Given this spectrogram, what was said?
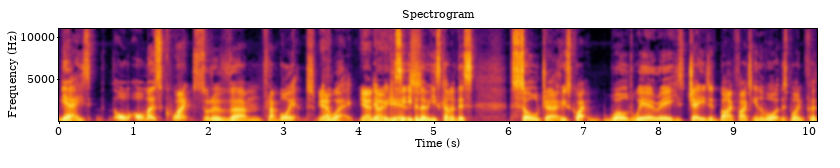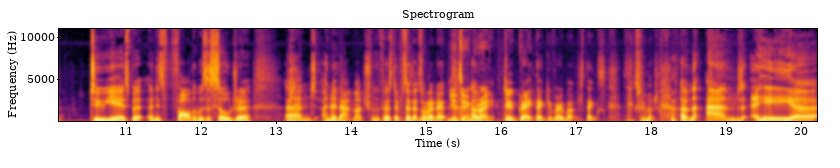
yeah, he's al- almost quite sort of um, flamboyant in a way. Yeah, no, he because is. even though he's kind of this soldier who's quite world weary, he's jaded by fighting in the war at this point for two years. But and his father was a soldier, and I know that much from the first episode. That's all I know. You're doing Um, great. doing great. Thank you very much. Thanks. Thanks very much. Um, and he, uh,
